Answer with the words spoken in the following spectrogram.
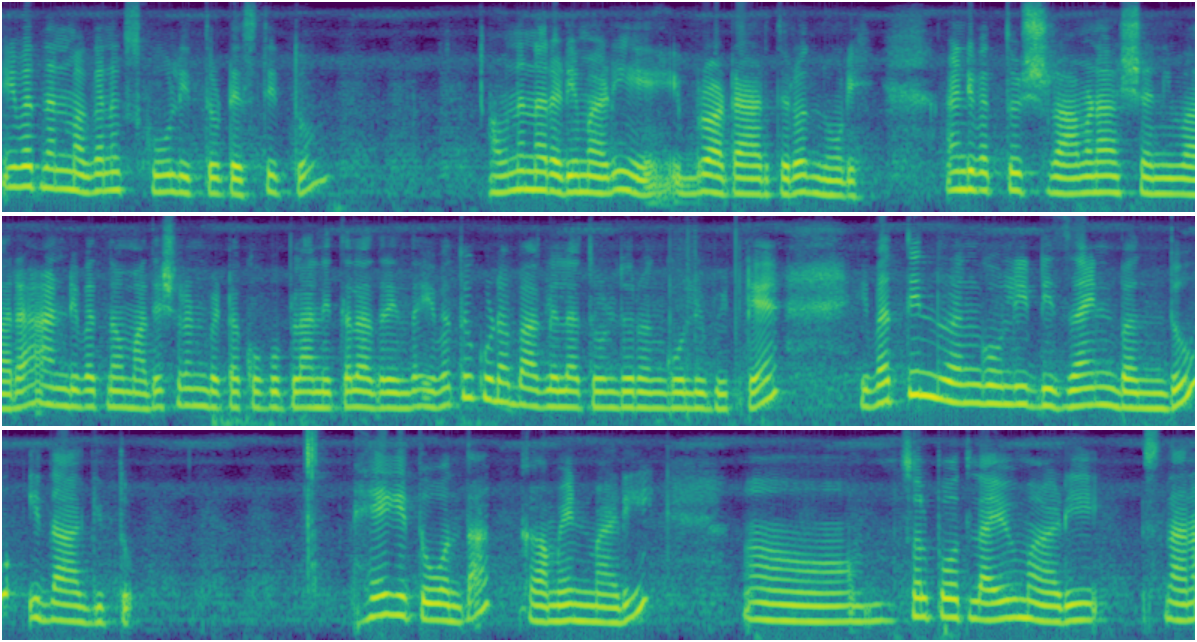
ಇವತ್ತು ನನ್ನ ಮಗನಿಗೆ ಸ್ಕೂಲ್ ಇತ್ತು ಟೆಸ್ಟ್ ಇತ್ತು. ಅವನನ್ನು ರೆಡಿ ಮಾಡಿ ಇಬ್ಬರು ಆಟ ಆಡ್ತಿರೋದು ನೋಡಿ. ಆ್ಯಂಡ್ ಇವತ್ತು ಶ್ರಾವಣ ಶನಿವಾರ ಆ್ಯಂಡ್ ಇವತ್ತು ನಾವು ಮಾದೇಶ್ವರನ ಬೆಟ್ಟಕ್ಕೆ ಹೋಗೋ ಪ್ಲಾನ್ ಇತ್ತಲ್ಲ, ಅದರಿಂದ ಇವತ್ತು ಕೂಡ ಬಾಗಿಲೆಲ್ಲ ತೊಳೆದು ರಂಗೋಲಿ ಬಿಟ್ಟೆ. ಇವತ್ತಿನ ರಂಗೋಲಿ ಡಿಸೈನ್ ಬಂದು ಇದಾಗಿತ್ತು. ಹೇಗಿತ್ತು ಅಂತ ಕಮೆಂಟ್ ಮಾಡಿ ಸ್ವಲ್ಪ ಹೊತ್ತು ಲೈವ್ ಮಾಡಿ, ಸ್ನಾನ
